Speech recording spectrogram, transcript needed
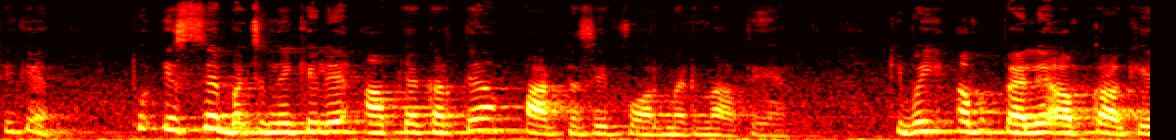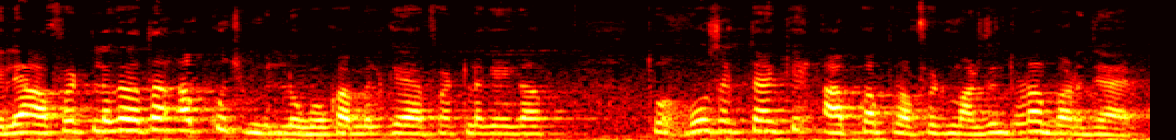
ठीक है? तो इससे बचने के लिए आप क्या करते हैं? आप पार्टनरशिप फॉर्मेट में आते हैं कि भाई, अब पहले आपका अकेले एफर्ट लग रहा था, अब कुछ लोगों का मिलकर एफर्ट लगेगा। तो हो सकता है कि आपका प्रॉफिट मार्जिन थोड़ा बढ़ जाए,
